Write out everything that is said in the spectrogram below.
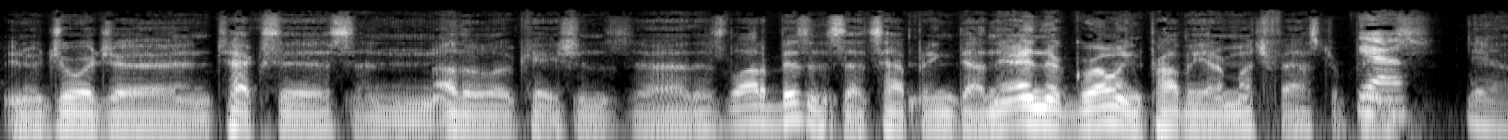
you know Georgia and Texas and other locations, uh, there's a lot of business that's happening down there, and they're growing probably at a much faster pace. Yeah. Yeah.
